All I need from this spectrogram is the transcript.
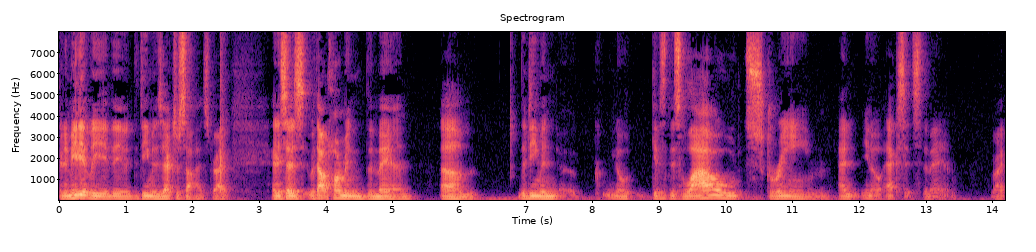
And immediately the, the demon is exorcised, right? And it says, without harming the man, um, the demon, you know, gives this loud scream and, you know, exits the man, right?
